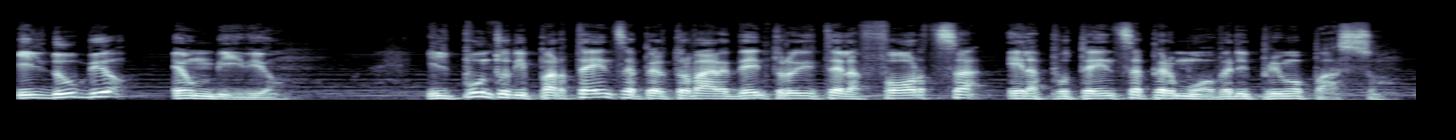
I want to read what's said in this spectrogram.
Il dubbio è un bivio, il punto di partenza per trovare dentro di te la forza e la potenza per muovere il primo passo.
